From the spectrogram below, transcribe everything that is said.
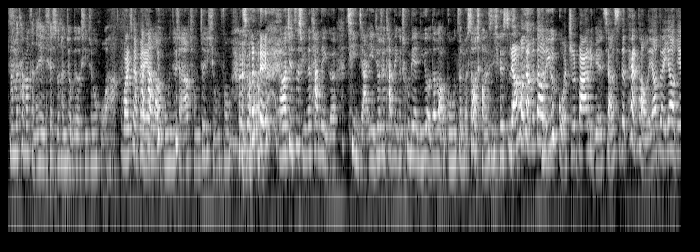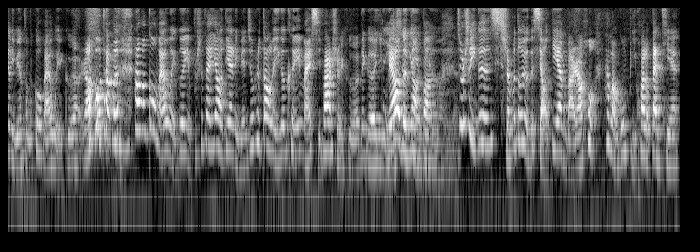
那么他们可能也确实很久没有性生活哈，完全没有。她老公就想要重振雄风，然后去咨询了她那个亲家，也就是她那个初恋女友的老公怎么上床这件事。然后他们到了一个果汁吧里边，详细的探讨了要在药店里边怎么购买伟哥。然后他们他们购买伟哥也不是在药店里面，就是到了一个可以买洗发水和那个。饮料的地方，就是一个什么都有的小店吧。然后她老公比划了半天，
